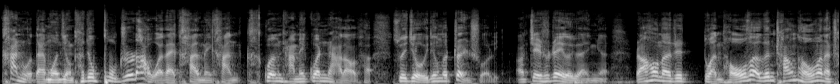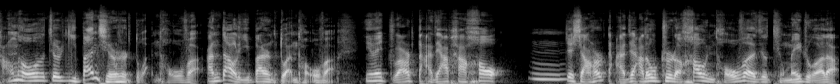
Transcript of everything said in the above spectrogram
看着我戴墨镜，他就不知道我在看没看，观察没观察到他，所以就有一定的震慑力啊，这是这个原因。然后呢，这短头发跟长头发呢，长头发就是一般其实是短头发，按道理一般是短头发，因为主要是打架怕薅。嗯，这小孩打架都知道薅你头发就挺没辙的。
